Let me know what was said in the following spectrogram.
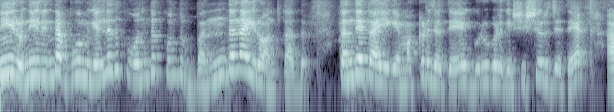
ನೀರು, ನೀರಿಂದ ಭೂಮಿಗೆ ಎಲ್ಲದಕ್ಕೂ ಒಂದಕ್ಕೊಂದು ಬಂಧನ ಇರೋ ಅಂಥದ್ದು ತಂದೆ ತಾಯಿಗೆ ಮಕ್ಕಳ ಜೊತೆ, ಗುರುಗಳಿಗೆ ಶಿಷ್ಯರ ಜೊತೆ ಆ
